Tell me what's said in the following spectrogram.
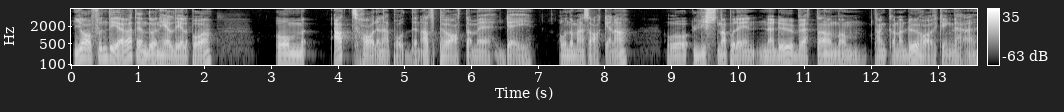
Jag har funderat ändå en hel del på om att ha den här podden, att prata med dig om de här sakerna och lyssna på dig när du berättar om de tankarna du har kring det här.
